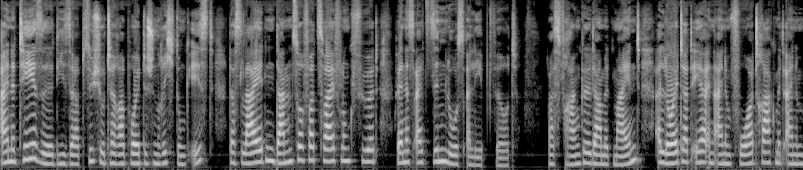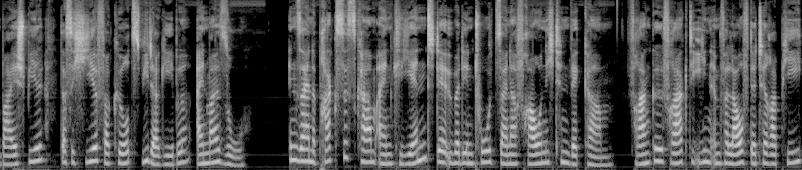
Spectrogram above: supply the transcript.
Eine These dieser psychotherapeutischen Richtung ist, dass Leiden dann zur Verzweiflung führt, wenn es als sinnlos erlebt wird. Was Frankl damit meint, erläutert er in einem Vortrag mit einem Beispiel, das ich hier verkürzt wiedergebe, einmal so. In seine Praxis kam ein Klient, der über den Tod seiner Frau nicht hinwegkam. Frankl fragte ihn im Verlauf der Therapie,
